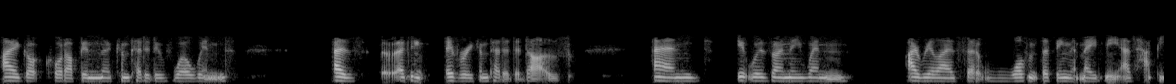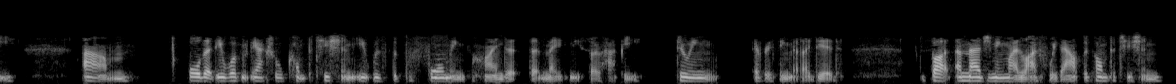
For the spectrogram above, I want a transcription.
I got caught up in the competitive whirlwind as I think every competitor does. And it was only when I realized that it wasn't the thing that made me as happy, um, or that it wasn't the actual competition, it was the performing behind it that made me so happy doing everything that I did. But imagining my life without the competition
